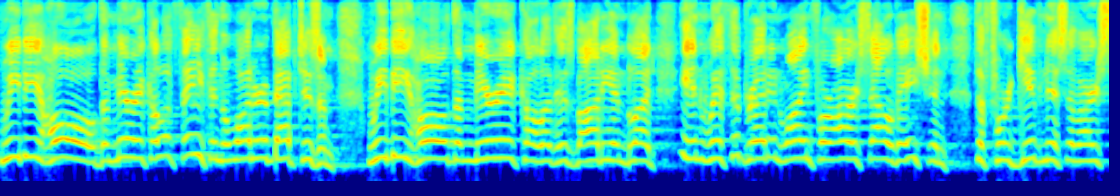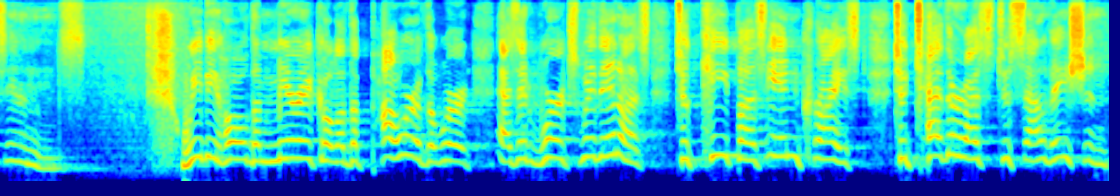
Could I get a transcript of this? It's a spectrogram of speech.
we behold the miracle of faith in the water of baptism. We behold the miracle of his body and blood in with the bread and wine for our salvation, the forgiveness of our sins. We behold the miracle of the power of the Word as it works within us to keep us in Christ, to tether us to salvation,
